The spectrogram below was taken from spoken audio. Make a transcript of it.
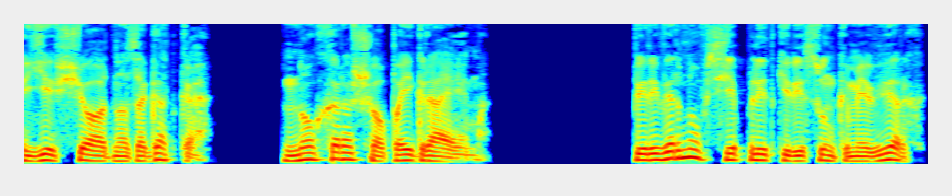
Еще одна загадка. Но хорошо, поиграем. Перевернув все плитки рисунками вверх,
